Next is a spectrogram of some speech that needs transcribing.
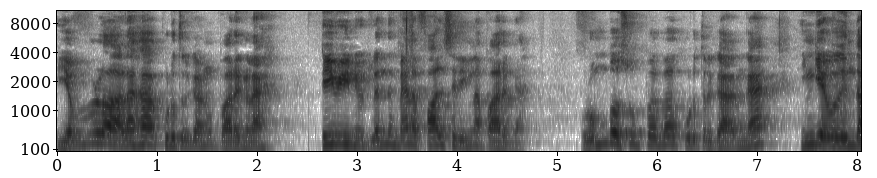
எவ்வளோ அழகாக கொடுத்துருக்காங்கன்னு பாருங்களேன். டிவி யூனிட்லேருந்து மேலே ஃபால் சீலிங்லாம் பாருங்கள் ரொம்ப சூப்பராக கொடுத்துருக்காங்க. இங்கே இந்த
